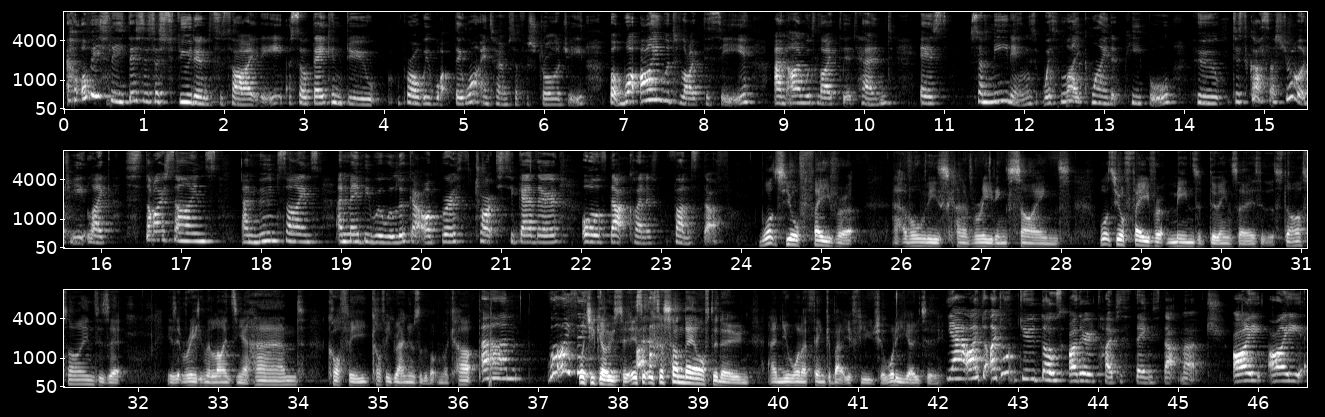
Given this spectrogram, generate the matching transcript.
obviously, this is a student society, so they can do probably what they want in terms of astrology. But what I would like to see and I would like to attend is some meetings with like-minded people who discuss astrology, like star signs and moon signs, and maybe we will look at our birth charts together, all of that kind of fun stuff. What's your favourite out of all these kind of reading signs? What's your favourite means of doing so? Is it the star signs? Is it is it reading the lines in your hand? Coffee coffee granules at the bottom of the cup? Um, well, I think What do you go to? Is it, it's a Sunday afternoon and you want to think about your future. What do you go to? Yeah, I, I don't do those other types of things that much. I I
